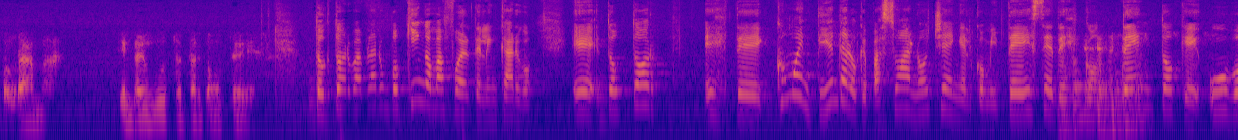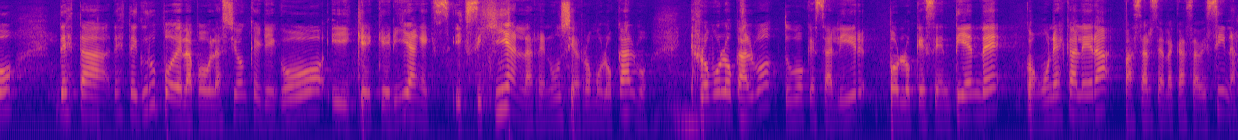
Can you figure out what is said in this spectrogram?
programa. Siempre un gusto estar con ustedes. Doctor, va a hablar un poquito más fuerte, el encargo. Eh, doctor, este, ¿cómo entiende lo que pasó anoche en el comité, ese descontento que hubo de, esta, de este grupo de la población que llegó y que querían, exigían la renuncia de Rómulo Calvo? Rómulo Calvo tuvo que salir, por lo que se entiende, con una escalera, pasarse a la casa vecina.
